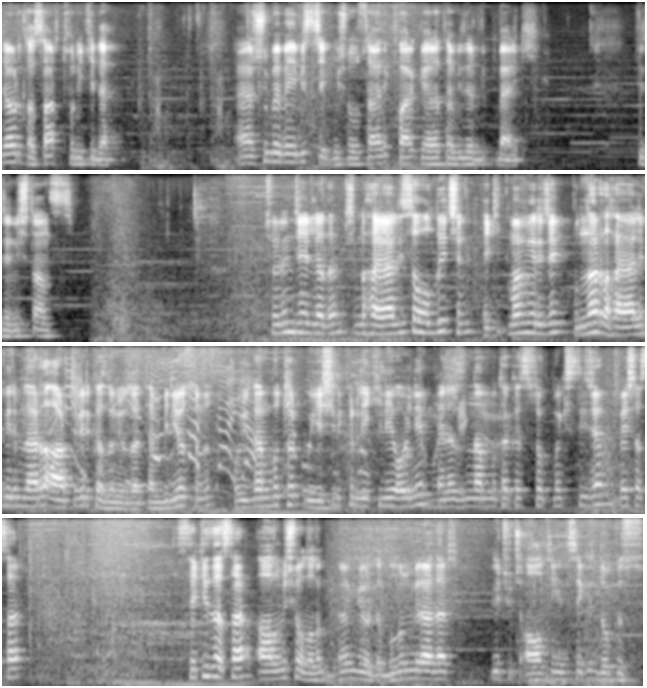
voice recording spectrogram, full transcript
4 hasar tur 2'de. Eğer şu bebeği biz çekmiş olsaydık fark yaratabilirdik belki. Direniş dans. Çölün celladı. Şimdi hayalisi olduğu için ekipman verecek. Bunlar da hayali birimlerde artı bir kazanıyor zaten biliyorsunuz. O yüzden bu tur bu yeşil kırlı ikiliyi oynayıp en azından bu takası sokmak isteyeceğim. 5 hasar 8 hasar almış olalım. Öngörde bulun birader. 3 3 6 7 8 9.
